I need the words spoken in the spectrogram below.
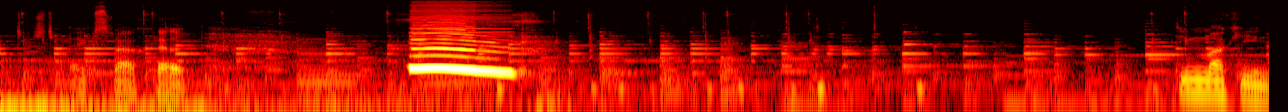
20 extra health. Team Machin.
